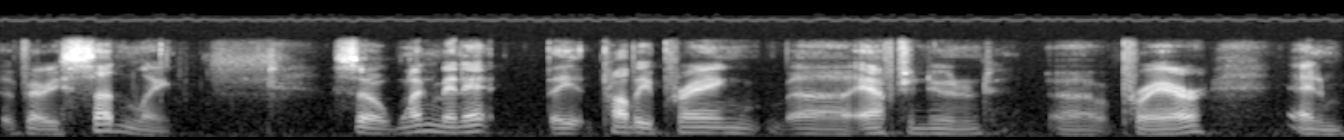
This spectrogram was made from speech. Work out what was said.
very suddenly. So one minute they probably praying uh, afternoon uh, prayer and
